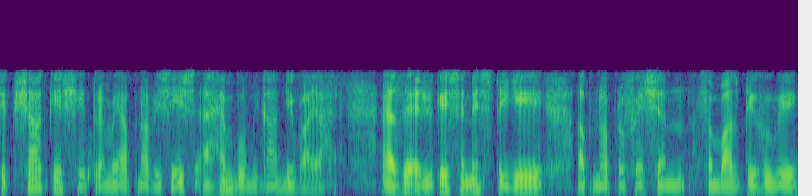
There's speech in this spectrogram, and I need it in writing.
शिक्षा के क्षेत्र में अपना विशेष अहम भूमिका निभाया है। एज ए एजुकेशनिस्ट ये अपना प्रोफेशन संभालते हुए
